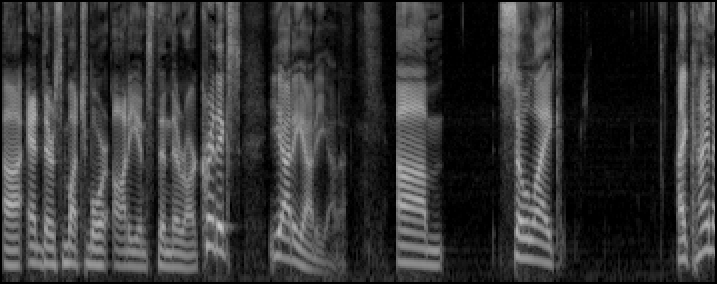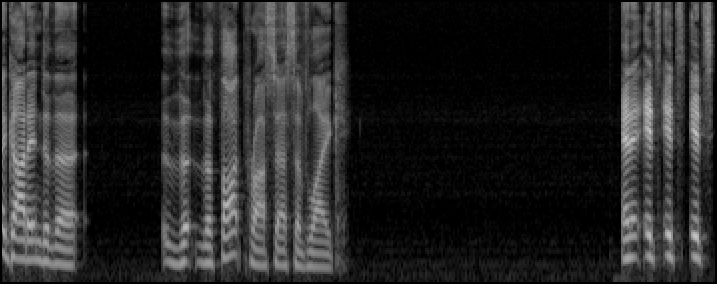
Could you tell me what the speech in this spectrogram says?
Uh, and there's much more audience than there are critics. Yada yada yada. Um, so like, I kind of got into the the the thought process of like, and it, it's it's it's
